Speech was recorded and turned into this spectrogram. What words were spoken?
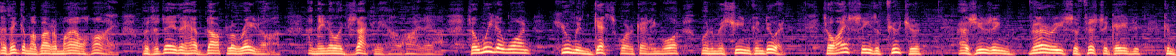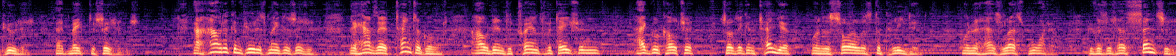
I think I'm about a mile high. But today they have Doppler radar and they know exactly how high they are. So we don't want human guesswork anymore when a machine can do it. So I see the future as using very sophisticated computers that make decisions. Now, how do computers make decisions? They have their tentacles out into transportation, agriculture, so they can tell you when the soil is depleted, when it has less water, because it has sensors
